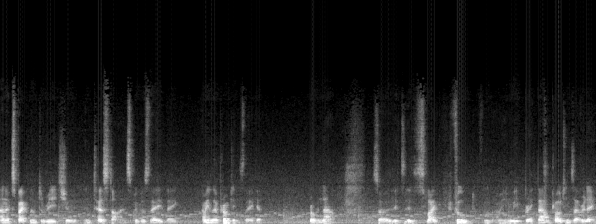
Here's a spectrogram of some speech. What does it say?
and expect them to reach your intestines because they, they, I mean, they're proteins, they get broken down. So it's, it's like food. I mean, we break down proteins every day.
